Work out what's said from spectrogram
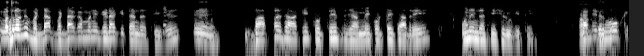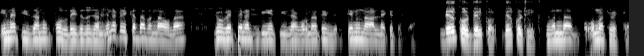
ਮਤਲਬ ਉਹਨੇ ਵੱਡਾ ਵੱਡਾ ਕੰਮ ਨੇ ਕਿਹੜਾ ਕੀਤਾ ਇੰਡਸਟਰੀ 'ਚ? ਹੂੰ। ਵਾਪਸ ਆ ਕੇ ਕੁੜਤੇ ਪਜਾਮੇ ਕੁੜਤੇ ਚਾਦਰੇ ਉਹਨੇ ਇੰਡਸਟਰੀ ਸ਼ੁਰੂ ਕੀਤੀ। ਸਾਡੇ ਲੋਕ ਇਹਨਾਂ ਚੀਜ਼ਾਂ ਨੂੰ ਭੁੱਲਦੇ ਜਦੋਂ ਜਾਂਦੇ ਨਾ ਫਿਰ ਇੱਕ ਅੱਧਾ ਬੰਦਾ ਆਉਂਦਾ ਜੋ ਵਿਰਸੇ ਨਾਲ ਜੁੜੀਆਂ ਚੀਜ਼ਾਂ ਗਾਉਂਦਾ ਤੇ ਵਿਰਸੇ ਨੂੰ ਨਾਲ ਲੈ ਕੇ ਚੱਲਦਾ। ਬਿਲਕੁਲ ਬਿਲਕੁਲ ਬਿਲਕੁਲ ਠੀਕ। ਬੰਦਾ ਉਹਨਾਂ ਚੋਂ ਇੱਕ ਹੈ।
